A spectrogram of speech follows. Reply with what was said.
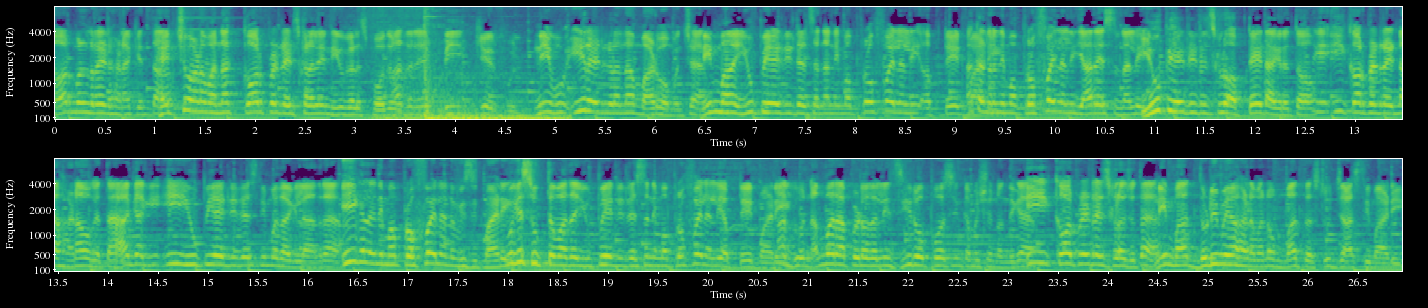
ನಾರ್ಮಲ್ ರೈಡ್ ಹಣಕ್ಕಿಂತ ಹೆಚ್ಚು ಹಣವನ್ನ ಕಾರ್ಪೊರೇಟ್ ರೈಡ್ಸ್ಗಳಲ್ಲಿ ನೀವು ಗಳಿಸಬಹುದು ಆದರೆ ಬಿ ಕೇರ್ಫುಲ್ ನೀವು ಈ ರೈಡ್ ಗಳನ್ನ ಮಾಡುವ ಮುಂಚೆ ನಿಮ್ಮ ಯು ಪಿ ಐ ಡೀಟೇಲ್ಸ್ ಅನ್ನ ನಿಮ್ಮ ಪ್ರೊಫೈಲ್ ಅಲ್ಲಿ ಅಪ್ಡೇಟ್ ಯಾಕಂದ್ರೆ ನಿಮ್ಮ ಪ್ರೊಫೈಲ್ ಅಲ್ಲಿ ಯಾರ ಹೆಸರಿನಲ್ಲಿ ಯು ಪಿ ಐ ಡೀಟೇಲ್ಸ್ಗಳು ಅಪ್ಡೇಟ್ ಆಗಿರುತ್ತೋ? ಈ ಕಾರ್ಪೊರೇಟ್ ರೈಡ್ನ ಹಣ ಹೋಗುತ್ತೆ? ಹಾಗಾಗಿ ಈ ಯು ಪಿ ಐ ಡೀಟೇಲ್ಸ್ ನಿಮ್ಮದಾಗಿಲ್ಲ ಅಂದ್ರೆ? ಈಗಲೇ ನಿಮ್ಮ ಪ್ರೊಫೈಲ್ ಅನ್ನು ವಿಸಿಟ್ ಮಾಡಿ. ನಿಮಗೆ ಸೂಕ್ತವಾದ ಯು ಪಿ ಐ ಡೀಟೇಲ್ಸ್ ನಿಮ್ಮ ಪ್ರೊಫೈಲ್ ಅಲ್ಲಿ ಅಪ್ಡೇಟ್ ಮಾಡಿ. ಹಾಗೂ ನಂಬರ್ ಆಪಿಡೋದಲ್ಲಿ ಜೀರೋ ಪರ್ಸೆಂಟ್ ಕಮಿಷನ್ ಒಂದಿಗೆ ಈ ಕಾರ್ಪೊರೇಟ್ ರೈಟ್ಸ್ಗಳ ಜೊತೆ ನಿಮ್ಮ ದುಡಿಮೆಯ ಹಣವನ್ನು ಮತ್ತಷ್ಟು ಜಾಸ್ತಿ ಮಾಡಿ.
